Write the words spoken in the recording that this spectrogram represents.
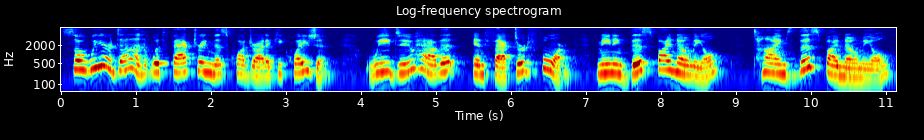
So we are done with factoring this quadratic equation. We do have it in factored form, meaning this binomial times this binomial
